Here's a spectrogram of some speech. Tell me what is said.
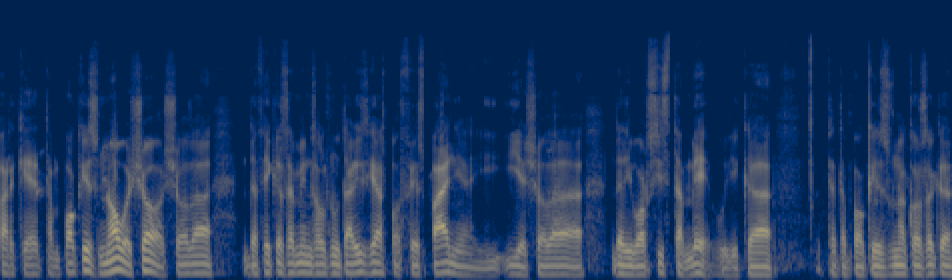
perquè tampoc és nou això, això de, de fer casaments als notaris ja es pot fer a Espanya, i, i això de, de divorcis també. Vull dir que, que tampoc és una cosa que,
